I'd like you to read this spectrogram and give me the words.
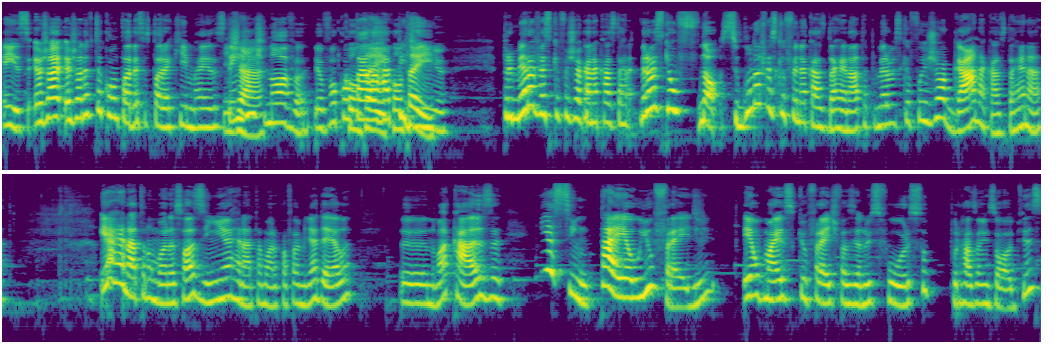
É isso. Eu já, eu já devo ter contado essa história aqui, mas tem Já. gente nova. Eu vou contar Conta ela aí, conta rapidinho. Primeira vez que eu fui jogar na casa da Renata. Primeira vez que eu. Não, segunda vez que eu fui na casa da Renata. Primeira vez que eu fui jogar na casa da Renata. E a Renata não mora sozinha. A Renata mora com a família dela. numa casa. E assim, tá eu e o Fred. Eu mais que o Fred fazendo esforço, por razões óbvias,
